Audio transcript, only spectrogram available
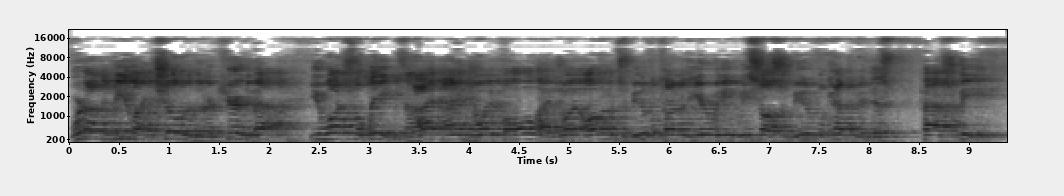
We're not to be like children that are carried about. You watch the leaves, and I, I enjoy fall, I enjoy autumn. It's a beautiful time of the year. We, we saw some beautiful country this past week.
